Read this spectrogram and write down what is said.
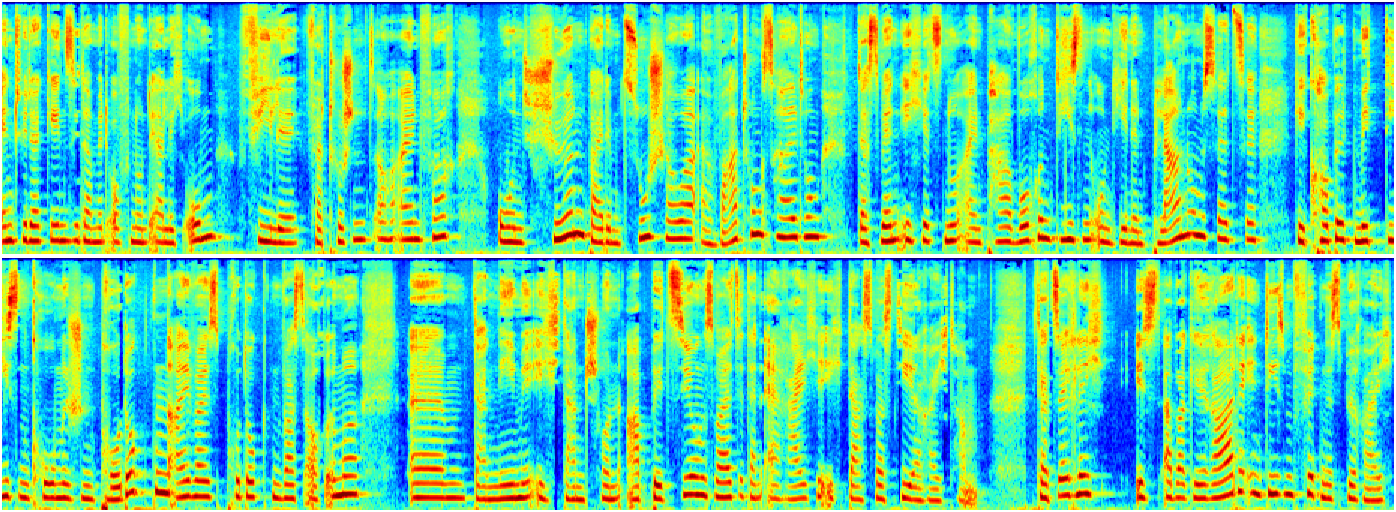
Entweder gehen sie damit offen und ehrlich um, viele vertuschen es auch einfach und schüren bei dem Zuschauer Erwartungshaltung, dass wenn ich jetzt nur ein paar Wochen diesen und jenen Plan umsetze, gekoppelt mit diesen komischen Produkten, Eiweißprodukten, was auch immer, ähm, dann nehme ich dann schon ab, beziehungsweise dann erreiche ich das, was die erreicht haben. Tatsächlich ist aber gerade in diesem Fitnessbereich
